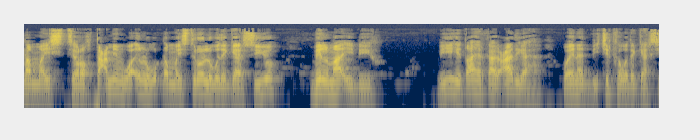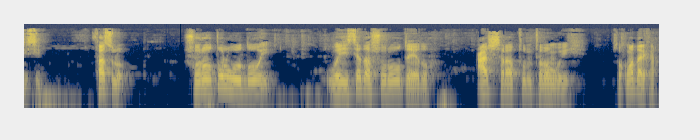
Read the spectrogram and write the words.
dhammaystiro tacmiim waa in lagu dhammaystiro la wada gaarsiiyo bilmaa'i biyo. Biyihii daahirkaayo caadiga ahaa waa inaad jirka wada gaarsiisid. Faslun shuruudulwuduu'i weysada shuruudeedu cashratun toban weeye soo kuma dari karo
